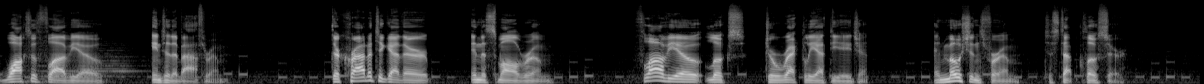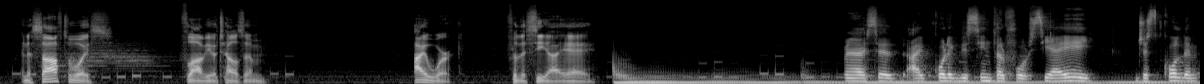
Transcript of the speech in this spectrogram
walks with Flavio into the bathroom. They're crowded together in the small room. Flavio looks directly at the agent and motions for him to step closer. In a soft voice, Flavio tells him, I work for the CIA. When I said I collect this intel for CIA, just call them.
